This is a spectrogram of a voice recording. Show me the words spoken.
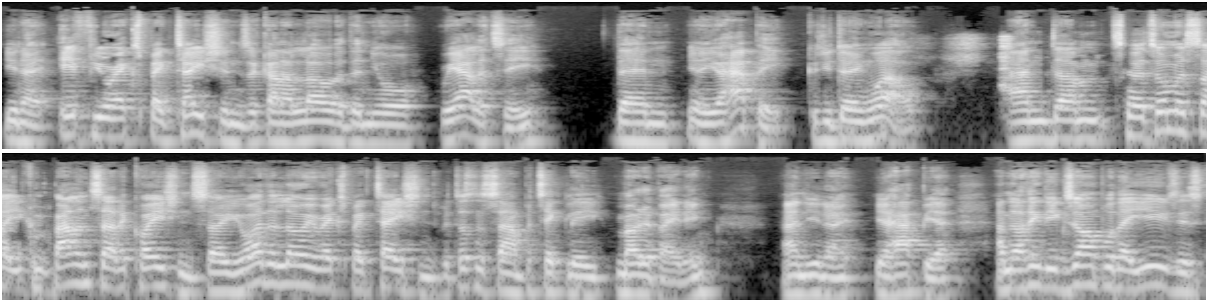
you know if your expectations are kind of lower than your reality, then you know you're happy because you're doing well, and um, so it's almost like you can balance that equation. So you either lower your expectations, but it doesn't sound particularly motivating, and you know you're happier. And I think the example they use is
